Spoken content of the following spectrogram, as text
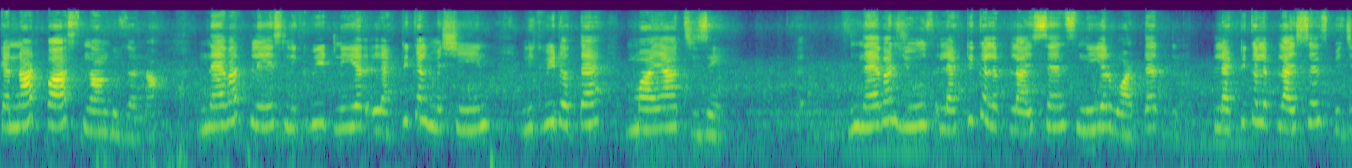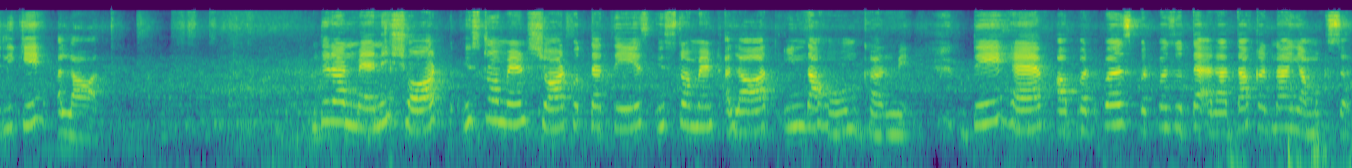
कैन नॉट पास ना गुजरना। Never place liquid near electrical machine liquid होता है माया चीज़ें। Never use electrical appliances near water electrical appliances बिजली के आलात there are many short instrument short होता है तेज़ इंस्ट्रूमेंट आलात इन द होम घर में. They have a purpose purpose होता है अरादा करना या मकसद.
